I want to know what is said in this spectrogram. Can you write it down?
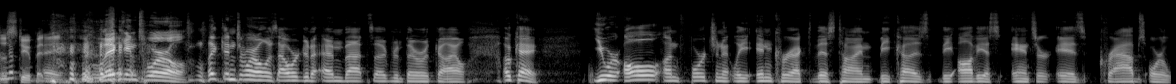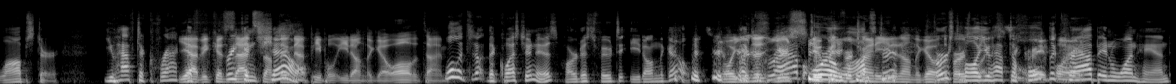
all starting just stupid. Hey, lick and twirl. Lick and twirl is how we're going to end that segment there with Kyle. Okay. You were all unfortunately incorrect this time because the obvious answer is crabs or lobster. You have to crack Yeah, the because freaking that's something shell. that people eat on the go all the time. well, it's not. The question is hardest food to eat on the go. Well, you're A just you're stupid for trying to eat it on the go. in the First of first all, you have to That's a great hold the point. crab in one hand,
